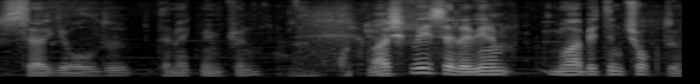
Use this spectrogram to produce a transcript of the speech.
sergi oldu demek mümkün. Kutluyoruz. Aşık Veysel'e benim muhabbetim çoktu.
